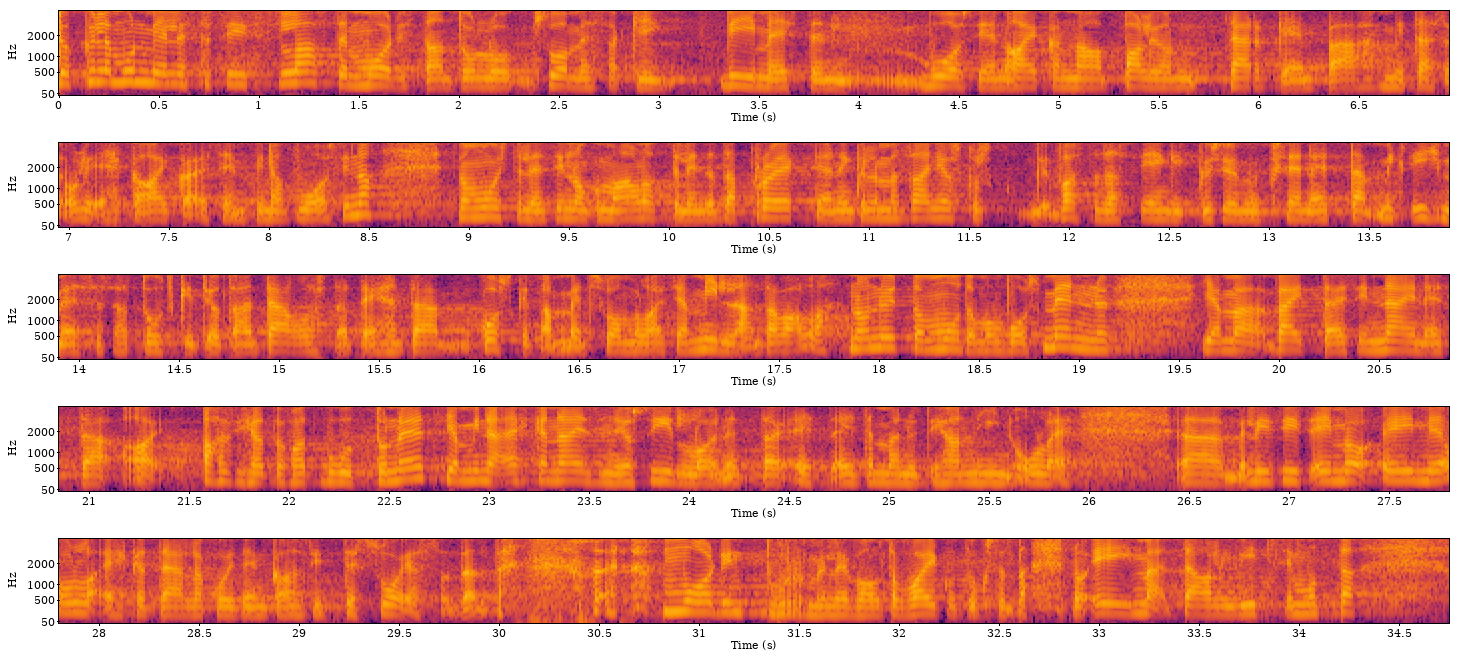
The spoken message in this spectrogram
No kyllä mun mielestä siis lasten muodista on tullut Suomessakin viimeisten vuosien aikana paljon tärkeämpää, mitä se oli ehkä aikaisempina vuosina. Mä muistelen silloin, kun mä aloittelin tätä projektia, niin kyllä mä sain joskus vastata siihenkin kysymykseen, että miksi ihmeessä sä tutkit jotain tällaista, että eihän tämä kosketa meitä suomalaisia millään tavalla. No nyt on muutama vuosi mennyt ja mä väittäisin näin, että asiat ovat muuttuneet ja minä ehkä näin sen jo silloin, että, että ei tämä nyt ihan niin ole. Eli siis ei me, ei me olla ehkä täällä kuitenkaan sitten suojassa suojassa tältä muodin turmelevalta vaikutukselta. No ei, tämä oli vitsi, mutta,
